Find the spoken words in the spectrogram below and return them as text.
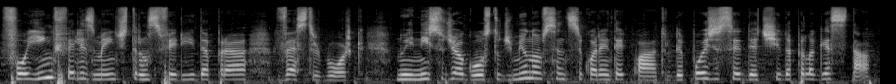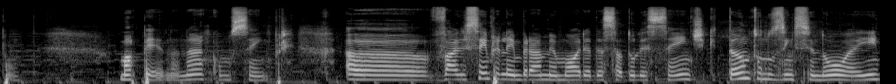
foi infelizmente transferida para Westerbork no início de agosto de 1944, depois de ser detida pela Gestapo. Uma pena, né? Como sempre. Uh, vale sempre lembrar a memória dessa adolescente que tanto nos ensinou aí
